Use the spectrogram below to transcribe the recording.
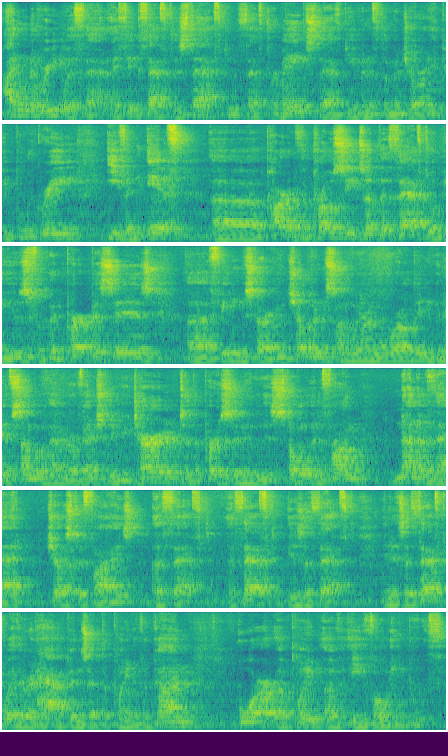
I don't agree with that. I think theft is theft, and theft remains theft even if the majority of people agree, even if uh, part of the proceeds of the theft will be used for good purposes, uh, feeding starving children somewhere in the world, and even if some of them are eventually returned to the person who is stolen from, none of that justifies a theft. A theft is a theft, and it's a theft whether it happens at the point of a gun or a point of a voting booth.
